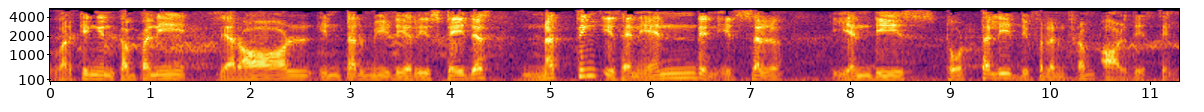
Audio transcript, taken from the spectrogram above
working in company, they are all intermediary stages. Nothing is an end in itself. End is totally different from all these things.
